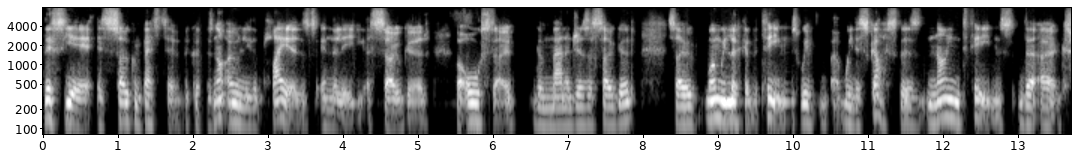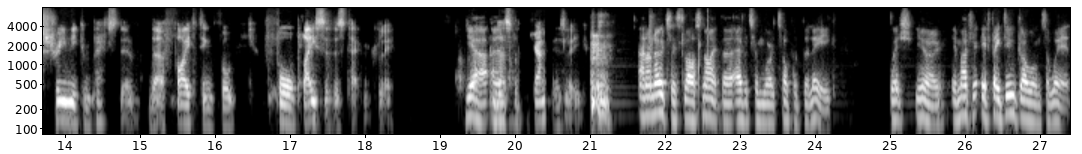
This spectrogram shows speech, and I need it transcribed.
this year is so competitive because not only the players in the league are so good, but also the managers are so good. So when we look at the teams, we've we discussed there's nine teams that are extremely competitive that are fighting for four places technically, Yeah, and and, that's for the Champions League. and I noticed last night that Everton were top of the league, which you know, imagine if they do go on to win,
